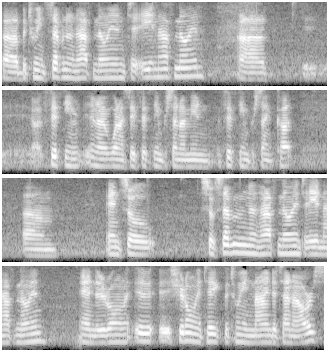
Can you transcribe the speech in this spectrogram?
uh, between seven and a half million to eight and a half million. Uh, 15, and when I say 15%, I mean 15% cut. Um, and so so seven and a half million to eight and a half million, and it only it, it should only take between nine to ten hours.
